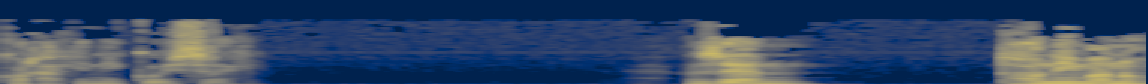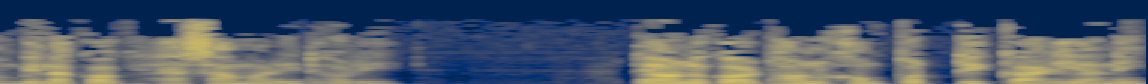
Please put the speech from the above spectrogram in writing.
কথাখিনি কৈছে। যেন ধনী মানুহবিলাকক হেঁচা মাৰি ধৰি তেওঁলোকৰ ধন সম্পত্তি কাঢ়ি আনি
